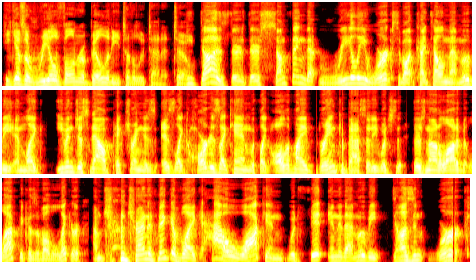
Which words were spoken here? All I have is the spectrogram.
He gives a real vulnerability to the lieutenant too. He does. There's there's something that really works about Keitel in that movie, and like even just now, picturing as as like hard as I can with like all of my brain capacity, which th- there's not a lot of it left because of all the liquor. I'm, tr- I'm trying to think of like how Walken would fit into that movie. Doesn't work.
